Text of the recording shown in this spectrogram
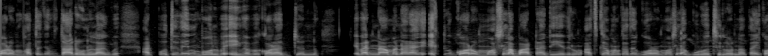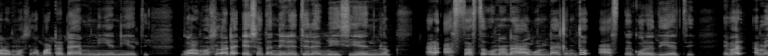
গরম ভাতে কিন্তু দারুণ লাগবে। আর প্রতিদিন বলবে এইভাবে করার জন্য। এবার নামানোর আগে একটু গরম মশলা বাটা দিয়ে দিলাম। আজকে আমার কাছে গরম মশলা গুঁড়ো ছিল না, তাই গরম মশলা বাটাটাই আমি নিয়ে নিয়েছি। গরম মশলাটা এর সাথে নেড়ে চেড়ে মিশিয়ে নিলাম। আর আস্তে আস্তে উনানে আগুনটা কিন্তু আস্তে করে দিয়েছি। এবার আমি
